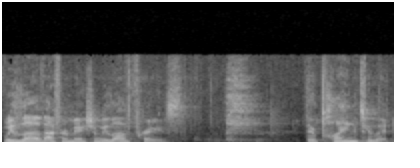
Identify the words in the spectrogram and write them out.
We love affirmation. We love praise. They're playing to it.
